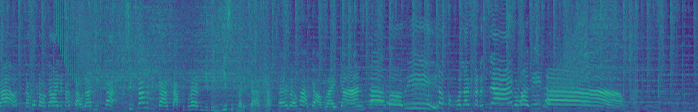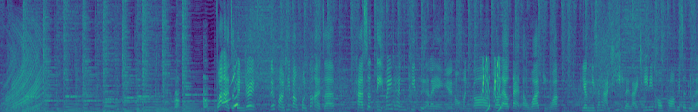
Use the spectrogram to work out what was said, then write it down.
จ้าติดตามพวกเราได้นะคะเสาร์และอาทิตย์ค่ะ 19นาฬิกา35นาทีถึง 20นาฬิกาค่ะ ใช่แล้วค่ะกับรายการ Starberry เราสองคนลาไปก่อนนะจ๊ะ สวัสดีค่ะว่าอาจจะเป็นด้วยด้วยความที่บางคนก็อาจจะขาดสติไม่ทันคิดหรืออะไรอย่างเงี้ยเนาะมันก็ก็แล้วแต่แต่ว่ากิ่งว่ายังมีสถานที่อีกหลาย ๆ ที่ที่เขาพร้อมที่จะดูแล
